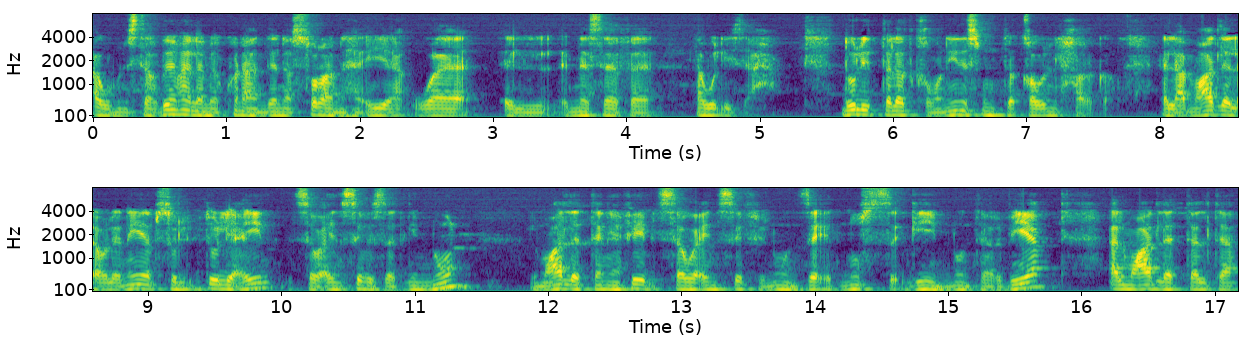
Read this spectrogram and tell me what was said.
أو بنستخدمها لما يكون عندنا السرعة النهائية والمسافة أو الإزاحة. دول الثلاث قوانين اسمهم قوانين الحركة. المعادلة الأولانية بتقول لي عين بتساوي عين صفر زائد ج نون. المعادلة الثانية ف بتساوي عين صفر نون زائد نص ج نون تربيع. المعادلة الثالثة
